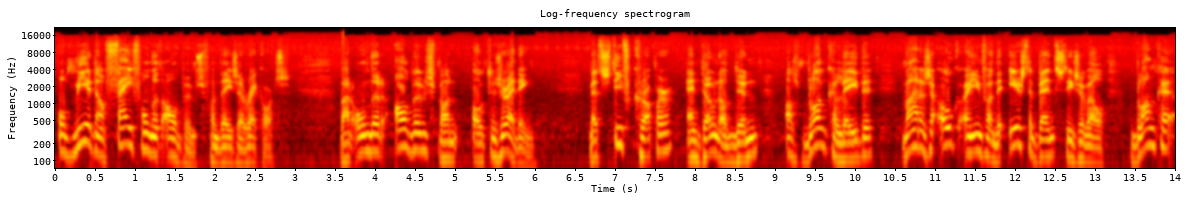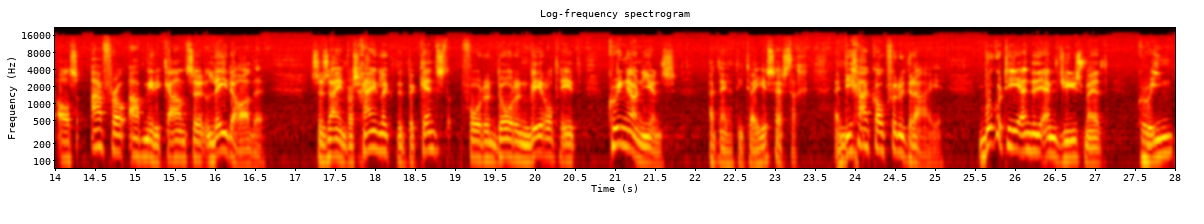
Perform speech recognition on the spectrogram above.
op meer dan 500 albums van deze records. Waaronder albums van Otis Redding. Met Steve Cropper en Donald Dunn als blanke leden waren ze ook een van de eerste bands die zowel blanke als Afro-Amerikaanse leden hadden. Ze zijn waarschijnlijk het bekendst voor een, door een wereldhit Green Onions uit 1962. En die ga ik ook voor u draaien. Booker T en de MG's met Green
